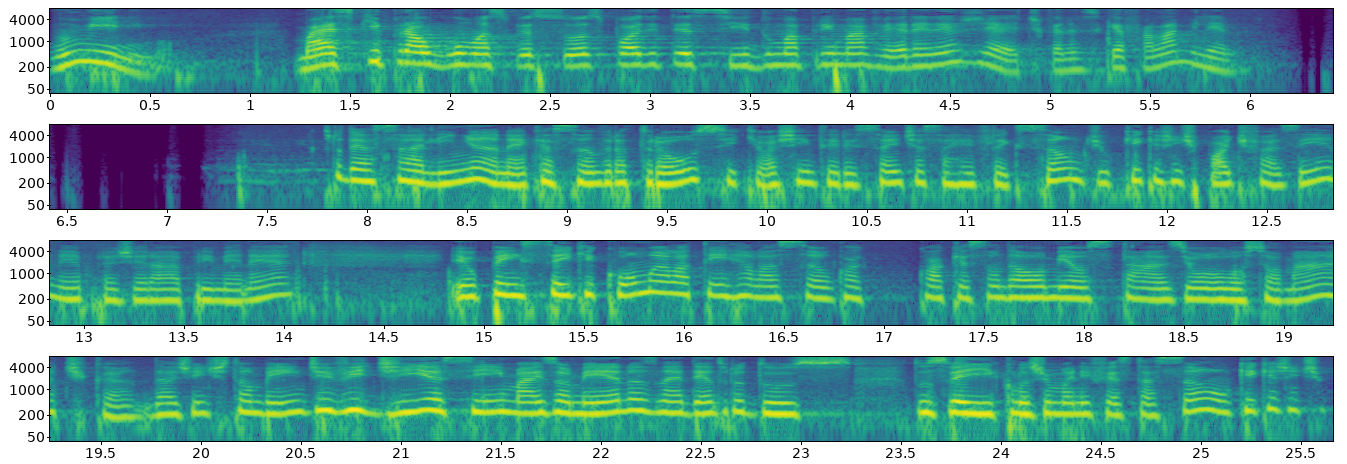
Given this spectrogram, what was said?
no mínimo. Mas que para algumas pessoas pode ter sido uma primavera energética, né? Você quer falar, Milena? Dentro dessa linha né, que a Sandra trouxe, que eu achei interessante essa reflexão de o que, que a gente pode fazer né, para gerar a Primené, eu pensei que como ela tem relação com a, com a questão da homeostase holossomática, da gente também dividir, assim, mais ou menos, né, dentro dos, dos veículos de manifestação, o que, que a gente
